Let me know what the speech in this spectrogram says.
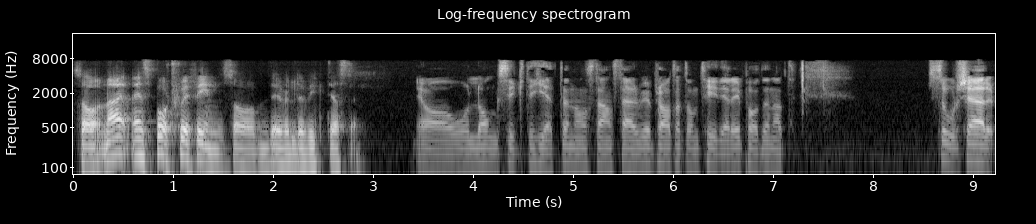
Så nej, en sportchef in så det är väl det viktigaste. Ja, och långsiktigheten någonstans där. Vi har pratat om tidigare i podden att Solskär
